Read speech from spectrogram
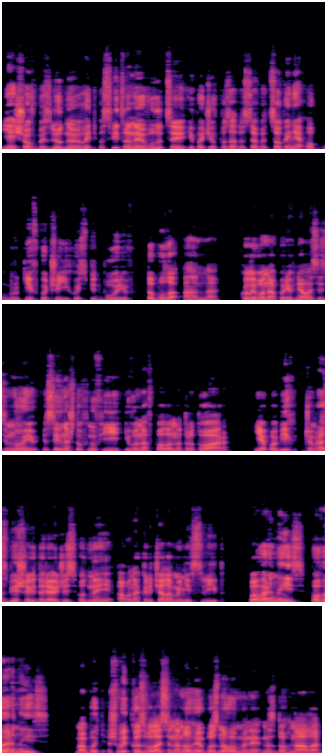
Я йшов безлюдною, ледь освітленою вулицею і почув позаду себе цокання об бруківку чиїхось підборів. То була Анна. Коли вона порівнялася зі мною, я сильно штовхнув її, і вона впала на тротуар. Я побіг, чимраз більше віддаляючись од неї, а вона кричала мені вслід Повернись, повернись. Мабуть, швидко звелася на ноги, бо знову мене наздогнала.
